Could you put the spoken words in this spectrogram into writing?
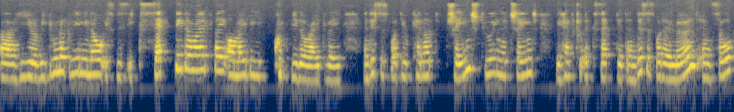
uh, here. We do not really know is this exactly the right way, or maybe could be the right way. And this is what you cannot change during a change. We have to accept it, and this is what I learned. And so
